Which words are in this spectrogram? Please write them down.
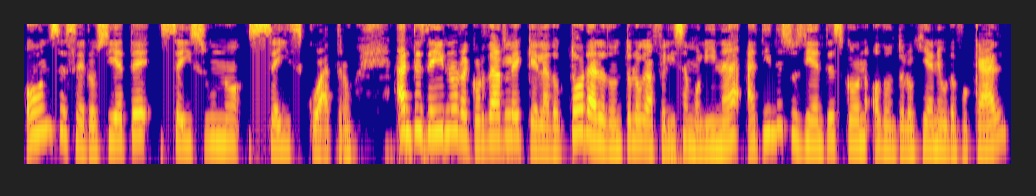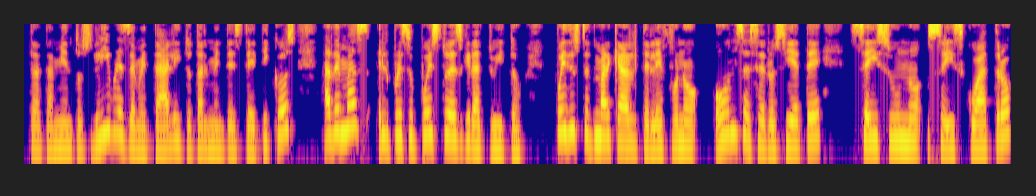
1107-6164. Antes de irnos, recordarle que la doctora, la odontóloga Felisa Molina, atiende sus dientes con odontología neurofocal, tratamientos libres de metal y totalmente estéticos. Además, el presupuesto es gratuito. Puede usted marcar el teléfono 1107-6164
